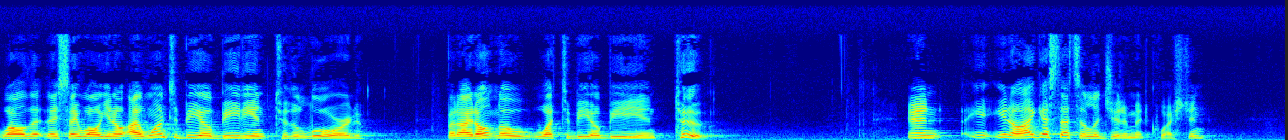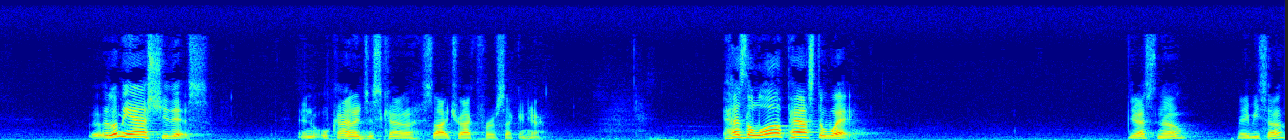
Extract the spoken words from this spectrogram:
well, they say, well, you know, I want to be obedient to the Lord, but I don't know what to be obedient to. And, you know, I guess that's a legitimate question. Uh, let me ask you this and we'll kind of just kind of sidetrack for a second here. Has the law passed away? Yes, no, maybe so.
